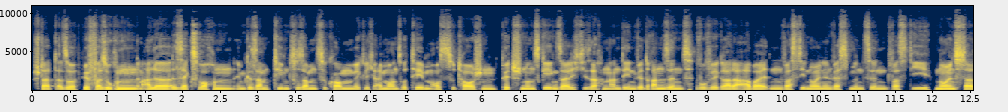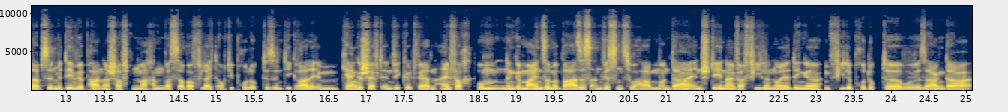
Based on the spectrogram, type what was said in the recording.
statt. Also wir versuchen alle sechs Wochen im Gesamtteam zusammenzukommen, wirklich einmal unsere Themen auszutauschen, pitchen uns gegenseitig die Sachen, an denen wir dran sind, wo wir gerade arbeiten, was die neuen Investments sind, was die neuen Startups sind, mit denen wir Partnerschaften machen, was aber vielleicht auch die Produkte sind, die gerade im Kerngeschäft entwickelt werden, einfach um eine gemeinsame Basis an Wissen zu haben. Und da entstehen einfach viele neue Dinge, viele Produkte, wo wir sagen, da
